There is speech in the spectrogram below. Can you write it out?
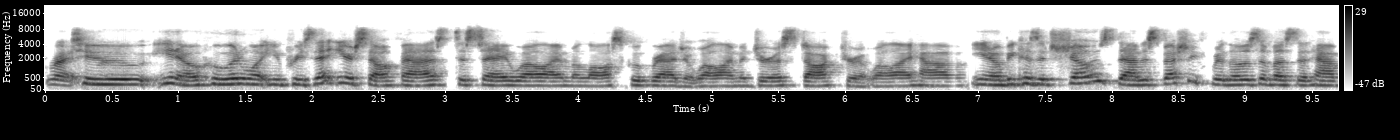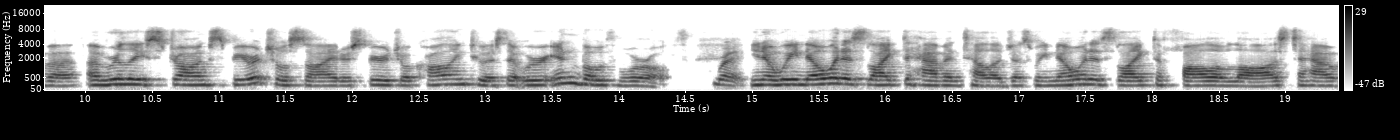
right. to you know who and what you present yourself as to say well i'm a law school graduate. Well i'm a juris doctorate. Well i have you know because it shows that especially for those of us that have a, a really strong spiritual side or spiritual calling to us that we're in both worlds. Right. You know we know what it's like to have intelligence. We know what it's like to follow laws to have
